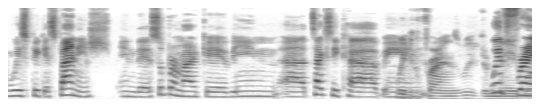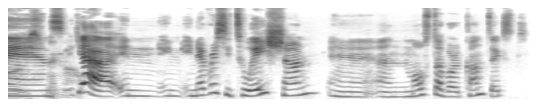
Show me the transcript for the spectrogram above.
we speak Spanish in the supermarket, in a taxi cab, in With friends, with your with friends. yeah in, in in every situation uh, and most of our contexts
